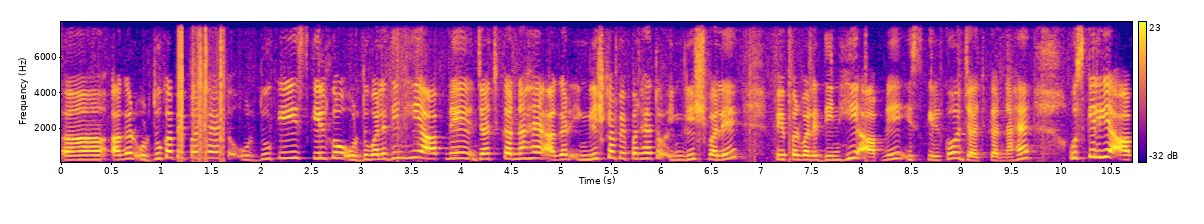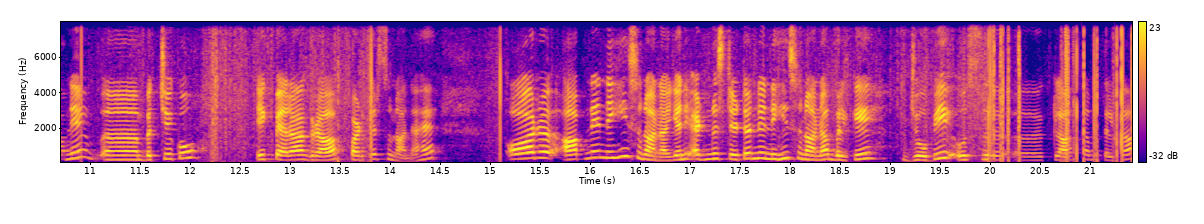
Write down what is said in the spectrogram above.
अगर उर्दू का पेपर है तो उर्दू की स्किल को उर्दू वाले दिन ही आपने जज करना है। अगर इंग्लिश का पेपर है तो इंग्लिश वाले पेपर वाले दिन ही आपने इस स्किल को जज करना है। उसके लिए आपने बच्चे को एक पैराग्राफ पढ़कर सुनाना है। और आपने नहीं सुनाना, यानी एडमिनिस्ट्रेटर ने नहीं सुनाना, बल्कि जो भी उस क्लास का मतलब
